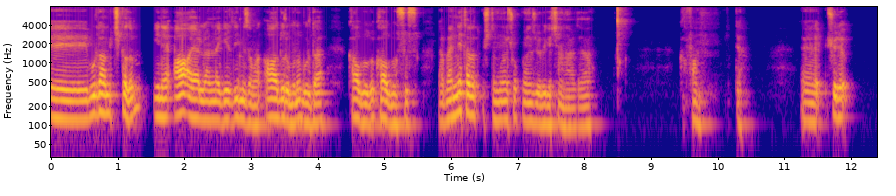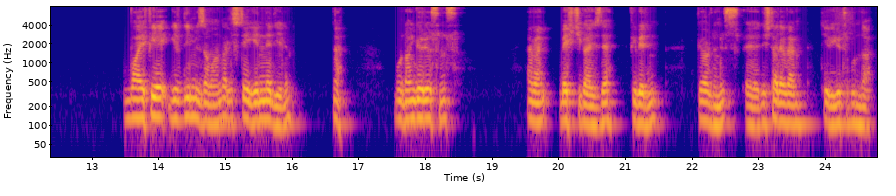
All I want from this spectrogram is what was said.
Ee, buradan bir çıkalım. Yine A ayarlarına girdiğimiz zaman A durumunu burada kablolu kablosuz. Ya ben ne tanıtmıştım buna çok benziyordu geçenlerde ya. Kafam gitti. Ee, şöyle Wi-Fi'ye girdiğimiz zaman da listeyi yenile diyelim. Heh. Buradan görüyorsunuz. Hemen 5 GHz'de fiberin gördüğünüz e, Dijital Evren TV YouTube'unda.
